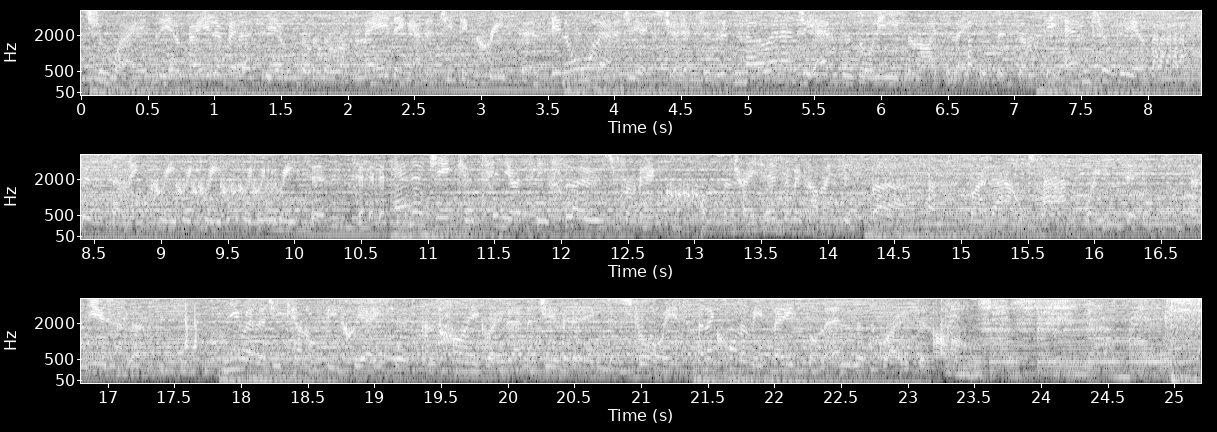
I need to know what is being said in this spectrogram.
much away, the availability of the remaining energy decreases. In all energy exchanges, if no energy enters or leaves an isolated system, the entropy of that system increases. Energy continuously flows from being concentrated to becoming dispersed, spread out, and wasted, and useless. New energy cannot be created, and high-grade energy is being destroyed. An economy based on endless growth is unsustainable.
